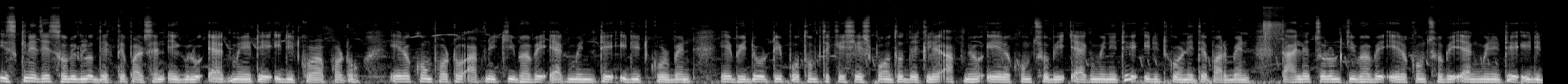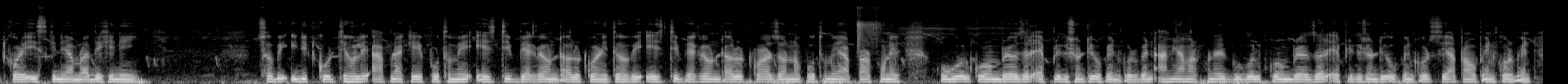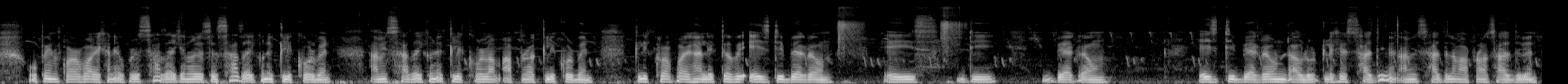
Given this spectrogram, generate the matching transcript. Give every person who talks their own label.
Speaker 1: স্ক্রিনে যে ছবিগুলো দেখতে পাচ্ছেন এগুলো এক মিনিটে এডিট করা ফটো। এরকম ফটো আপনি কীভাবে এক মিনিটে এডিট করবেন? এই ভিডিওটি প্রথম থেকে শেষ পর্যন্ত দেখলে আপনিও এরকম ছবি এক মিনিটে এডিট করে নিতে পারবেন। তাহলে চলুন কীভাবে এরকম ছবি এক মিনিটে এডিট করে স্ক্রিনে আমরা দেখে নিই। ছবি এডিট করতে হলে আপনাকে প্রথমে এইচডি ব্যাকগ্রাউন্ড ডাউনলোড করে নিতে হবে। এইচডি ব্যাকগ্রাউন্ড ডাউনলোড করার জন্য প্রথমে আপনার ফোনের গুগল ক্রোম ব্রাউজার অ্যাপ্লিকেশনটি ওপেন করবেন। আমি আমার ফোনের গুগল ক্রোম ব্রাউজার অ্যাপ্লিকেশনটি ওপেন করছি, আপনারা ওপেন করবেন। ওপেন করার পর এখানে উপরে সাজ আইকন রয়েছে, সাজ আইকনে ক্লিক করবেন। আমি সাজ আইকনে ক্লিক করলাম, আপনারা ক্লিক করবেন। ক্লিক করার পর এখানে লিখতে হবে HD background HD background HD background download লিখে সার্চ দেবেন। আমি সার্চ দিলাম আপনারা সার্চ দিবেন।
